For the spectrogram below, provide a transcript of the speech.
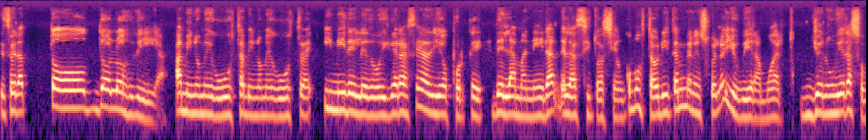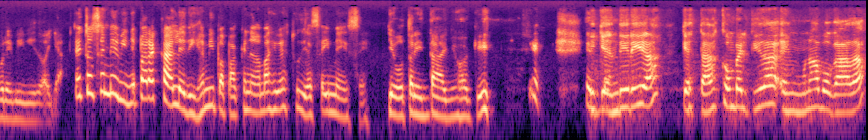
Eso era todos los días. A mí no me gusta, a mí no me gusta. Y mire, le doy gracias a Dios porque de la manera, de la situación como está ahorita en Venezuela, yo hubiera muerto. Yo no hubiera sobrevivido allá. Entonces me vine para acá, le dije a mi papá que nada más iba a estudiar seis meses. Llevo 30 años aquí. ¿Y quién diría que estás convertida en una abogada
